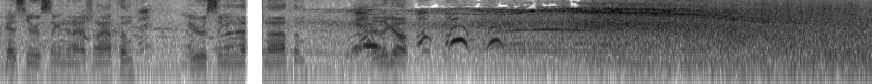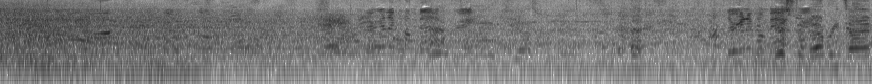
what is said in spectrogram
You guys hear us singing the national anthem? What? You hear her singing the national anthem? Yeah. There they go. Oh. They're gonna come back, right? They're gonna come back. Missed him every time.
